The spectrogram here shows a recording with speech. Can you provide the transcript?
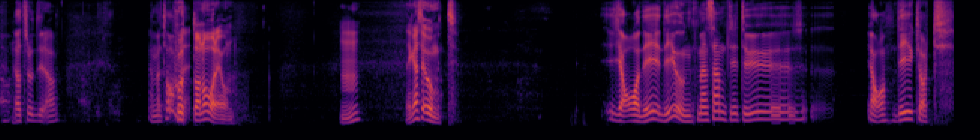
Jag trodde, ja. ja men ta det. 17 år är hon. Mm. Det är ganska ungt. Ja, det, är- det är ungt, men samtidigt är ju... Ja, det är ju klart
